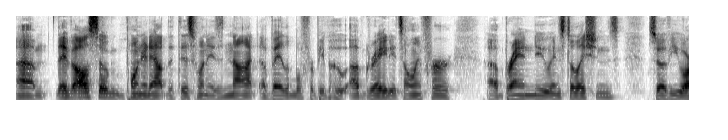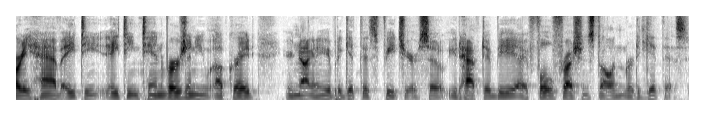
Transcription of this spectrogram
Um, they've also pointed out that this one is not available for people who upgrade. It's only for uh, brand new installations. So if you already have 18, 1810 version you upgrade you're not going to be able to get this feature. So you'd have to be a full fresh install in order to get this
